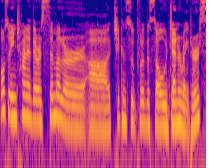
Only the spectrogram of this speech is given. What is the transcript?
also in China, there are similar uh, chicken soup for the soul generators.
